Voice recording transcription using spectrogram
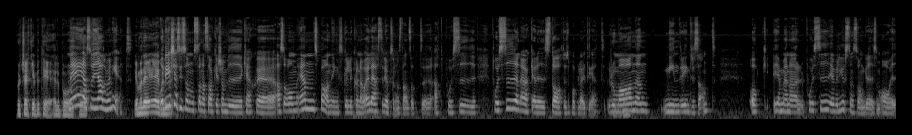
På ChatGPT eller på... Nej, på, alltså i allmänhet. Ja men det är även... Och det känns ju som sådana saker som vi kanske, alltså om en spaning skulle kunna vara, jag läste det också någonstans, att, eh, att poesi, poesin ökar i status och popularitet. Romanen mindre intressant. Och jag menar, poesi är väl just en sån grej som AI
